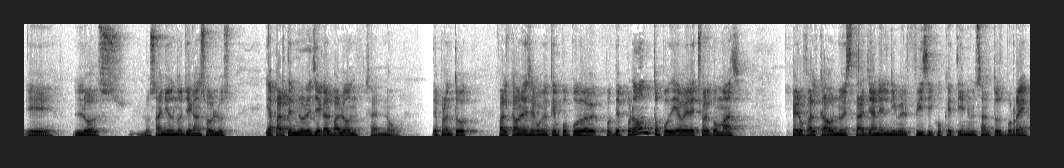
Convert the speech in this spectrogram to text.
eh, los, los años no llegan solos y aparte no le llega el balón, o sea, no. De pronto Falcao en el segundo tiempo pudo de pronto podía haber hecho algo más, pero Falcao no está ya en el nivel físico que tiene un Santos Borré.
